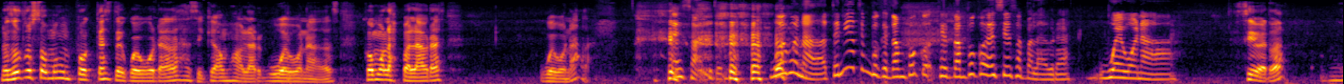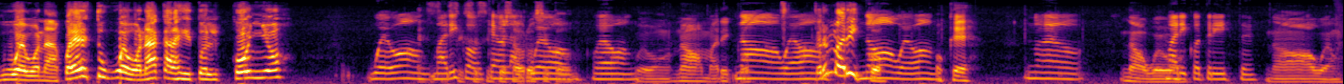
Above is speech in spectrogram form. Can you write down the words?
Nosotros somos un podcast de huevonadas, así que vamos a hablar huevonadas, como las palabras huevonada. Exacto. Huevonada. Tenía tiempo que tampoco, que tampoco decía esa palabra. Huevonada. Sí, ¿verdad? Huevonada. ¿Cuál es tu huevonada, carajito? El coño. Huevón, Sí, marico, se ¿qué sintió habla? sabroso y Huevón, huevón. Huevón. No, marico. No, huevón. ¿Tú eres marico? No, huevón. ¿O qué? No, No, huevón. marico triste. No, huevón.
